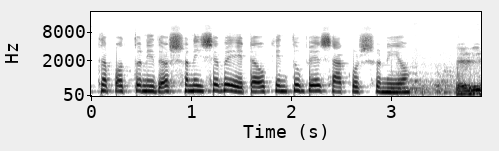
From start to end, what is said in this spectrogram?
স্থাপত্য নিদর্শন হিসেবে এটাও কিন্তু বেশ আকর্ষণীয়। হেভি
